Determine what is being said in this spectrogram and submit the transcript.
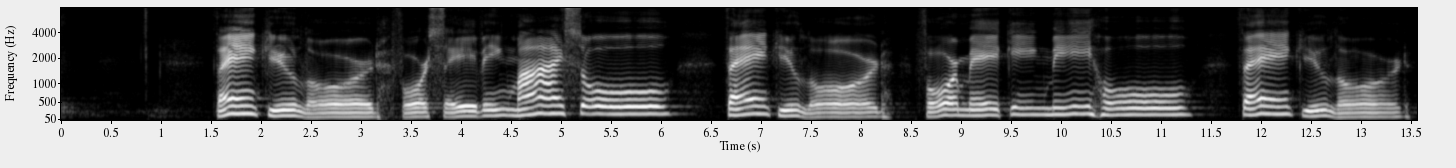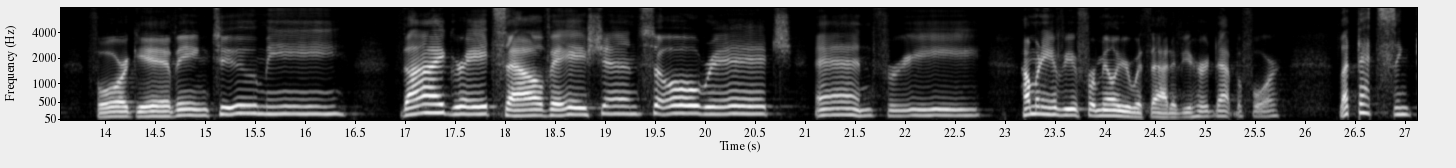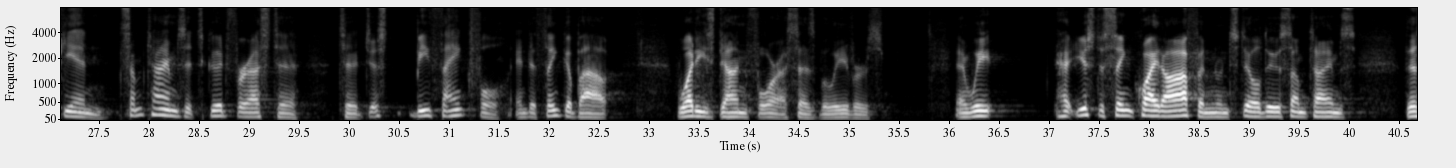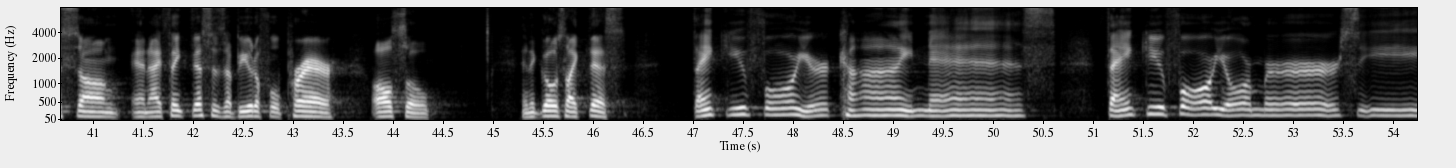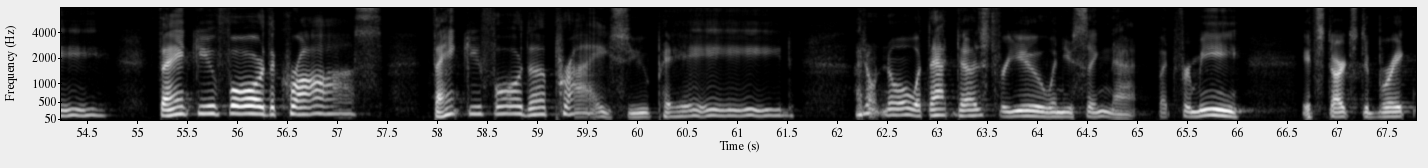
Thank you, Lord, for saving my soul. Thank you, Lord, for making me whole. Thank you, Lord, for giving to me thy great salvation, so rich and free. How many of you are familiar with that? Have you heard that before? Let that sink in. Sometimes it's good for us to, to just be thankful and to think about what he's done for us as believers. And we used to sing quite often and still do sometimes this song, and I think this is a beautiful prayer also. And it goes like this Thank you for your kindness. Thank you for your mercy. Thank you for the cross. Thank you for the price you paid. I don't know what that does for you when you sing that, but for me, it starts to break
